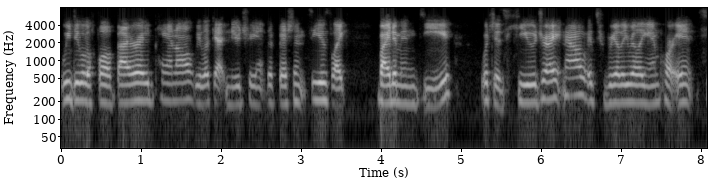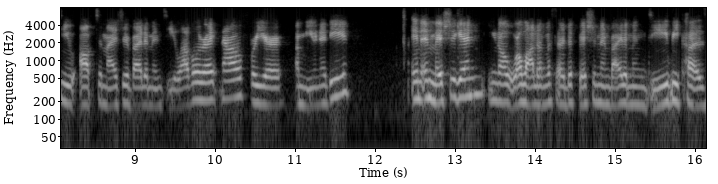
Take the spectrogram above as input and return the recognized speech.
We do a full thyroid panel. We look at nutrient deficiencies like vitamin D, which is huge right now. It's really, really important to optimize your vitamin D level right now for your immunity and in Michigan, you know, a lot of us are deficient in vitamin D because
